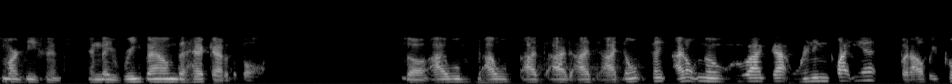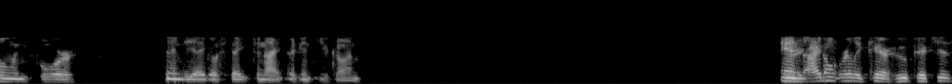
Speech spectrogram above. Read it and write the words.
smart defense, and they rebound the heck out of the ball. So I will, I will, I, I, I, I don't think, I don't know who I got winning quite yet, but I'll be pulling for San Diego State tonight against UConn. And I don't really care who pitches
